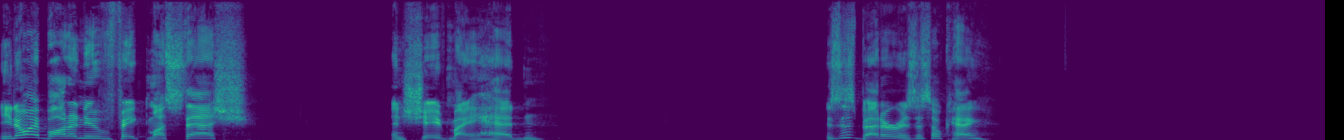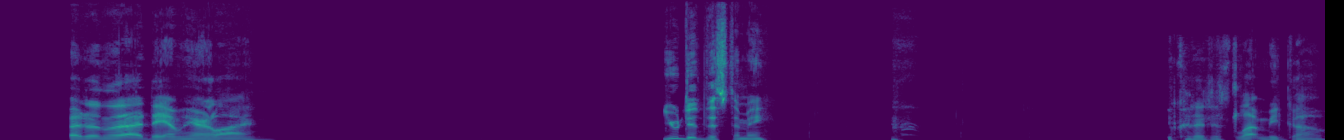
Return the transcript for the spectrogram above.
You know, I bought a new fake mustache and shaved my head. Is this better? Is this okay? Better than that damn hairline. You did this to me. You could have just let me go.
